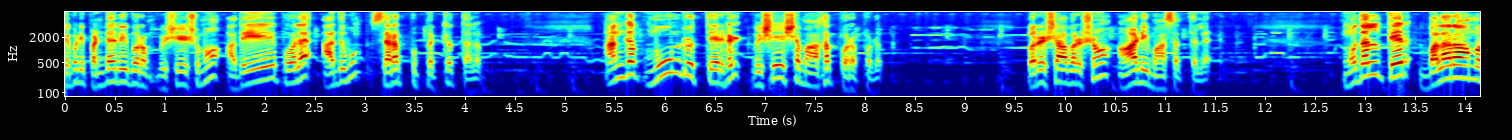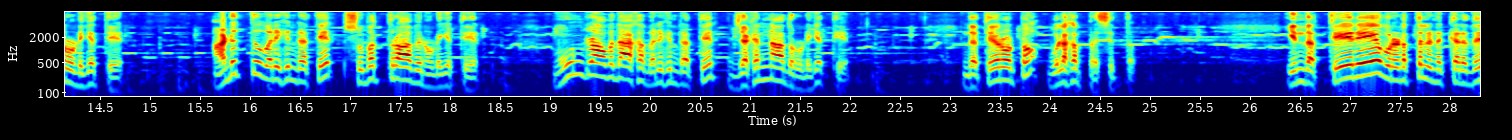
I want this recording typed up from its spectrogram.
எப்படி பண்டரிபுரம் விசேஷமோ அதே போல் அதுவும் சிறப்பு பெற்ற தலம். அங்கே மூன்று தேர்கள் விசேஷமாக புறப்படும். வருஷா வருஷம் ஆடி மாதத்தில் முதல் தேர் பலராமருடைய தேர். அடுத்து வருகின்ற தேர் சுபத்ராவினுடைய தேர். மூன்றாவதாக வருகின்ற தேர் ஜெகநாதருடைய தேர். இந்த தேரோட்டம் உலக பிரசித்தம். இந்த தேரே ஒரு இடத்துல நிற்கிறது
